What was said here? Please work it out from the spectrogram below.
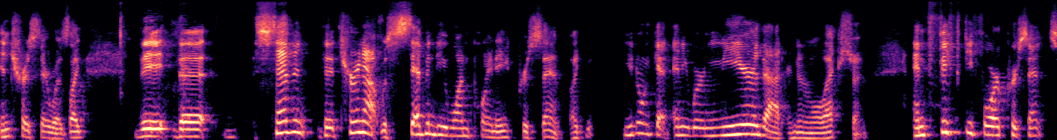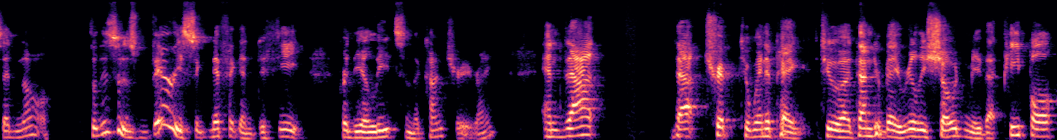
interest there was. Like the the seven the turnout was 71.8%. Like you don't get anywhere near that in an election. And 54% said no. So this was very significant defeat for the elites in the country, right? And that that trip to Winnipeg, to uh, Thunder Bay, really showed me that people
